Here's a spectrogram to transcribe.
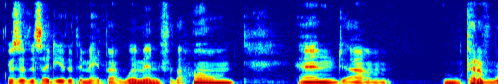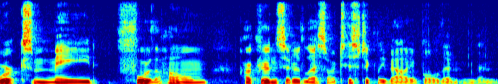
because of this idea that they're made by women for the home, and um, kind of works made for the home are considered less artistically valuable than than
